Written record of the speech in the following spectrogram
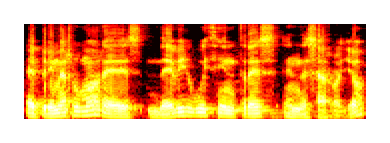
El primer rumor es Devil Within 3 en desarrollo,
